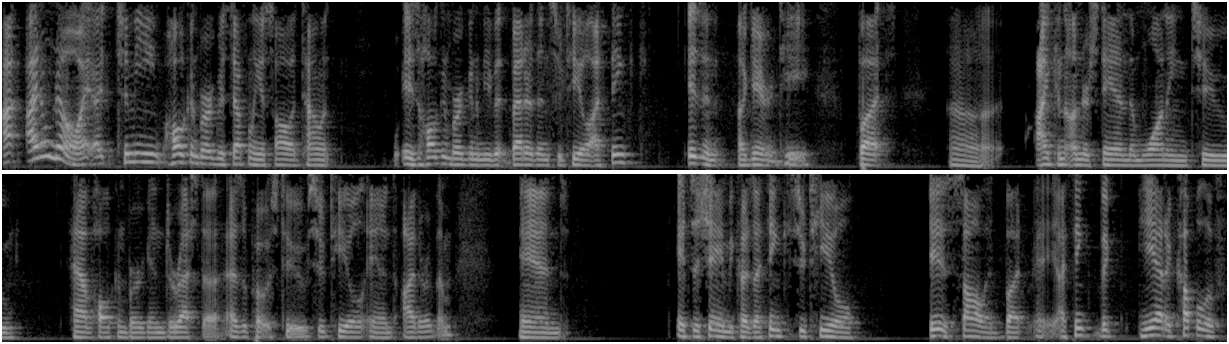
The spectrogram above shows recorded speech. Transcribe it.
I, I don't know. I, I, to me, Hulkenberg was definitely a solid talent. Is Hulkenberg going to be a bit better than Sutil? I think isn't a guarantee, but uh, I can understand them wanting to have Hulkenberg and di Resta as opposed to Sutil and either of them. And it's a shame because I think Sutil is solid, but I think the, he had a couple of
